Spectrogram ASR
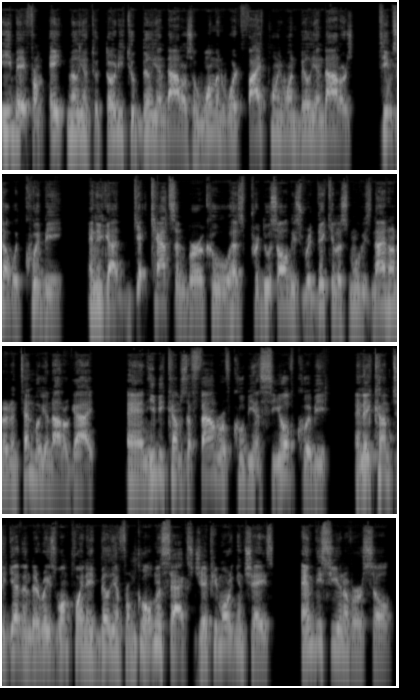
eBay from 8 million to $32 billion, a woman worth $5.1 billion, teams up with Quibi. And you got Katzenberg, who has produced all these ridiculous movies, $910 million guy. And he becomes the founder of Quibi and CEO of Quibi. And they come together and they raise 1.8 billion from Goldman Sachs, JP Morgan Chase, NBC Universal,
